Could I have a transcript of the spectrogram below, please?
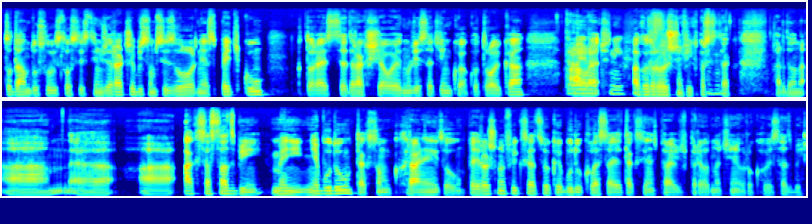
to dám do súvislosti s tým, že radšej by som si zvolil dnes peťku, ktorá je drahšia o jednu desatinku ako trojka. Trojročný ale, fix. Ako trojročný fix, presne uh-huh. tak. Pardon. A, a ak sa sadzby meniť nebudú, tak som chránený tou 5-ročnou fixáciou, keď budú klesať, tak si jen spraviť prehodnotenie úrokovej sadzby.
